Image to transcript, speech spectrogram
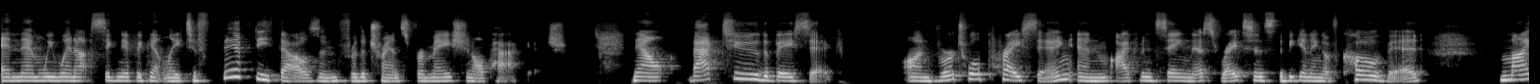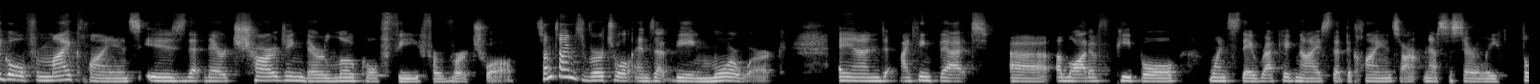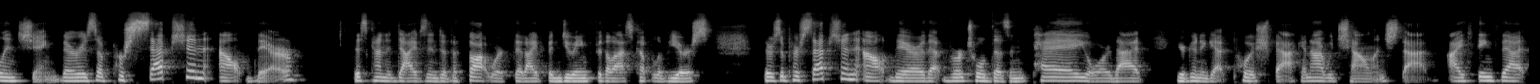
And then we went up significantly to 50,000 for the transformational package. Now, back to the basic on virtual pricing, and I've been saying this right since the beginning of COVID. My goal for my clients is that they're charging their local fee for virtual. Sometimes virtual ends up being more work. And I think that uh, a lot of people once they recognize that the clients aren't necessarily flinching. There is a perception out there. This kind of dives into the thought work that I've been doing for the last couple of years. There's a perception out there that virtual doesn't pay or that you're going to get pushback. And I would challenge that. I think that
